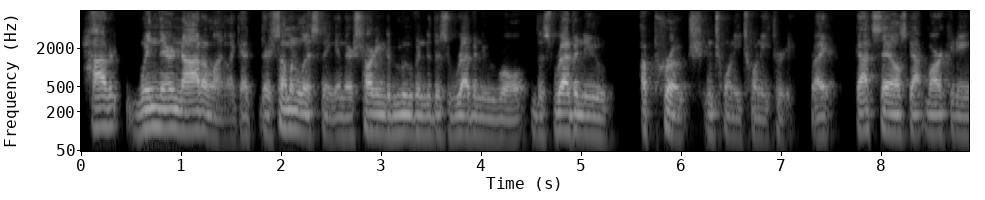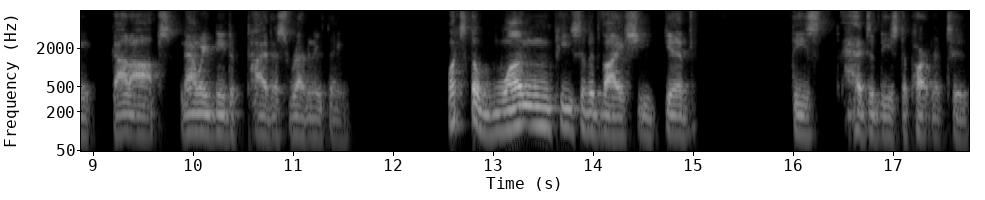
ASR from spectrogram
how do, when they're not aligned, like uh, there's someone listening and they're starting to move into this revenue role, this revenue approach in 2023, right? Got sales, got marketing, got ops. Now we need to tie this revenue thing. What's the one piece of advice you give these heads of these department to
